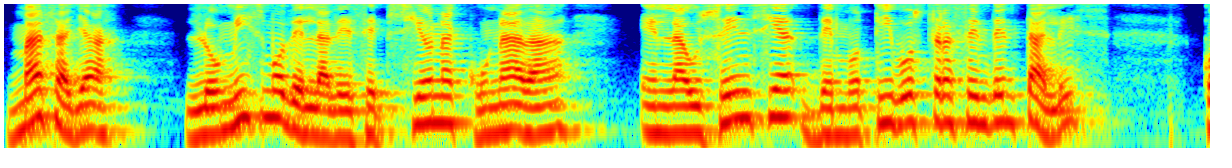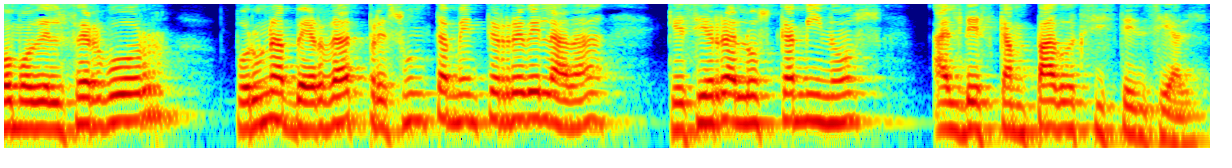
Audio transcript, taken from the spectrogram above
más allá, lo mismo de la decepción acunada en la ausencia de motivos trascendentales, como del fervor por una verdad presuntamente revelada que cierra los caminos al descampado existencial.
